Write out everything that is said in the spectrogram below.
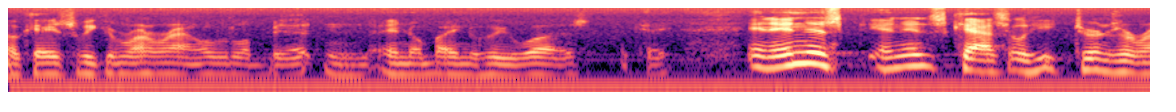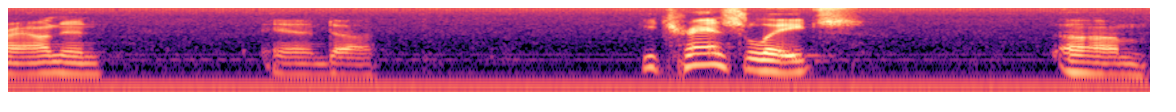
Okay, so he could run around a little bit, and, and nobody knew who he was. Okay, and in this in this castle, he turns around and and uh, he translates um,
